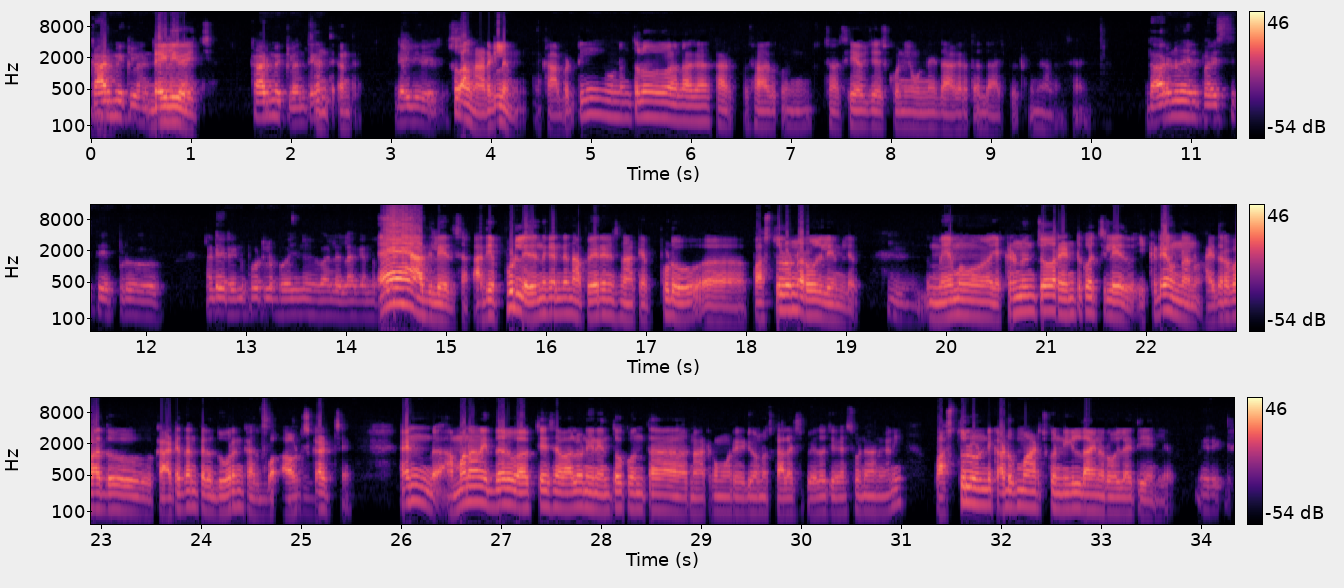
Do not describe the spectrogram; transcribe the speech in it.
కార్మికులు అంటే డైలీ వేజ్. కార్మికులు అంతే? అంతే అంతే. Daily wage. సో వాళ్ళని అడగలేము కాబట్టి ఉన్నంతలో అలాగా సాదుకొని సేవ్ చేసుకొని ఉన్నాయి జాగ్రత్త దాచిపెట్టుకుని అలా సార్. దారుణమైన పరిస్థితి ఎప్పుడు? అంటే రెండు పూట్ల భోజనం ఇవ్వాలి ఎలాగన్నా ఏ అది లేదు సార్. అది ఎప్పుడు లేదు. ఎందుకంటే నా పేరెంట్స్ నాకు ఎప్పుడు ఆ, పస్తులు ఉన్న రోజులు ఏం లేవు. మేము ఎక్కడి నుంచో రెంట్కి వచ్చి లేదు. ఇక్కడే ఉన్నాను. హైదరాబాద్ కాటేదాని పెద్ద దూరం కాదు. అవుట్స్కట్సే అండ్ అమ్మ నాన్న ఇద్దరు వర్క్ చేసేవాళ్ళు. నేను ఎంతో కొంత నాటకము రేడియోను స్కాలర్షిప్ ఏదో చేస్తున్నాను కానీ పస్తులు ఉండి కడుపు మార్చుకొని నీళ్ళు తాగిన రోజులు అయితే ఏం లేవు.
